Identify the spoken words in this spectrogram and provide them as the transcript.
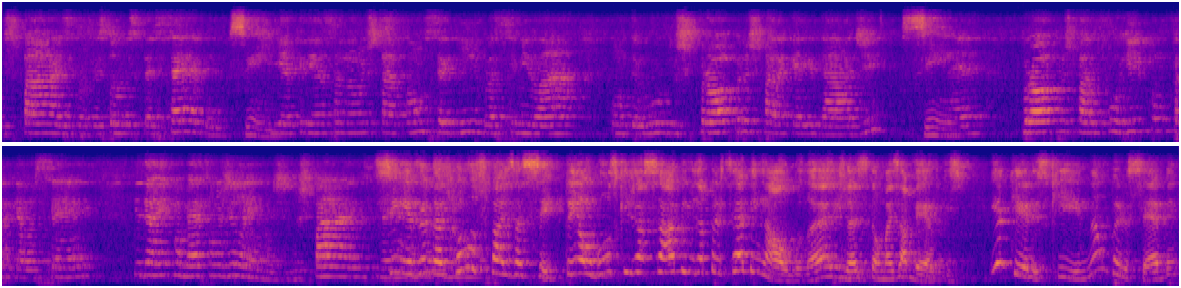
os pais e professores percebem Sim. que a criança não está conseguindo assimilar conteúdos próprios para aquela idade. Né, próprios para o currículo, para aquela série, e daí começam os dilemas dos pais. Né, Sim, é verdade. Como os pais aceitam? Tem alguns que já sabem, já percebem algo, né? Sim. Já estão mais abertos. E aqueles que não percebem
